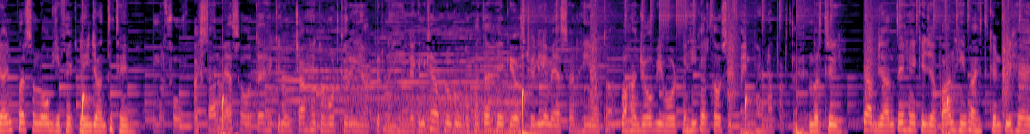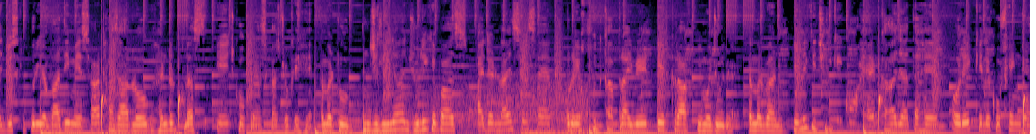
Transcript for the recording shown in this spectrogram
नाइन परसेंट लोग ये फैक्ट नहीं जानते थे। नंबर फोर पाकिस्तान में ऐसा होता है कि लोग चाहें तो वोट करें या फिर नहीं लेकिन क्या आप लोगों को पता है कि ऑस्ट्रेलिया में ऐसा नहीं होता? वहाँ जो भी वोट नहीं करता उसे फाइन भरना पड़ता है। नंबर थ्री क्या आप जानते हैं कि जापान ही वाहिद कंट्री है जिसकी पूरी आबादी में साठ हज़ार लोग हंड्रेड प्लस एज को क्रॉस कर चुके हैं? नंबर टू अंजलिना जूली के पास पायलट लाइसेंस है और एक खुद का प्राइवेट एयरक्राफ्ट भी मौजूद है। नंबर वन केले की छिलके को हैंड कहा जाता है और एक केले को फिंगर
